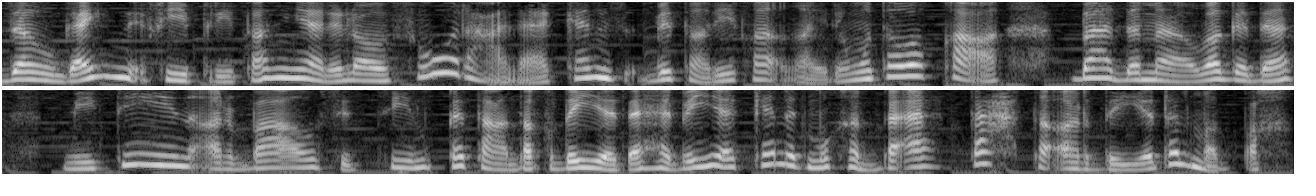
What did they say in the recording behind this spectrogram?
زوجين في بريطانيا للعثور على كنز بطريقة غير متوقعة بعدما وجد 264 قطعة نقدية ذهبية كانت مخبأة تحت أرضية المطبخ.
